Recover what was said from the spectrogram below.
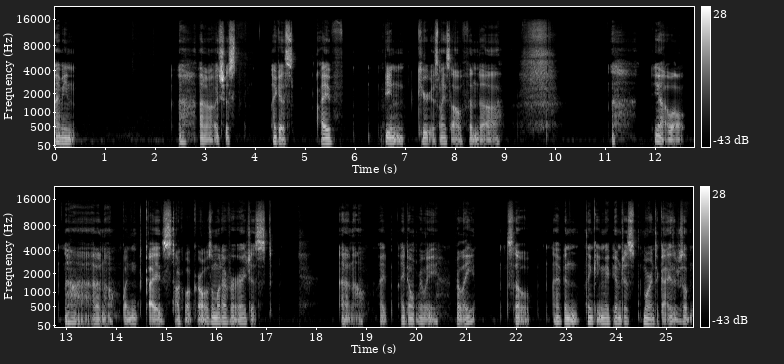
I mean, I don't know. It's just, I guess I've been curious myself, and uh, yeah. Well, uh, I don't know. When guys talk about girls and whatever, I just, I don't know. I I don't really relate. So I've been thinking maybe I'm just more into guys or some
